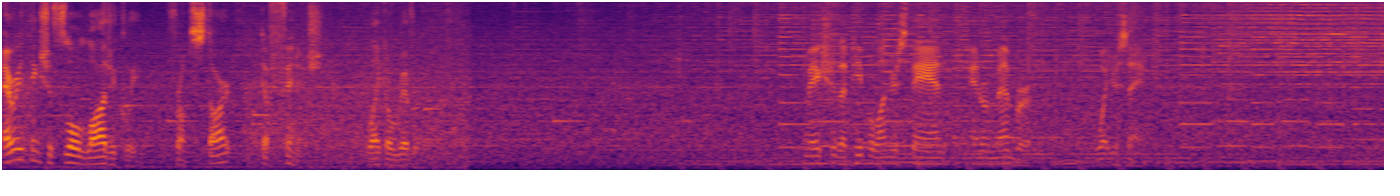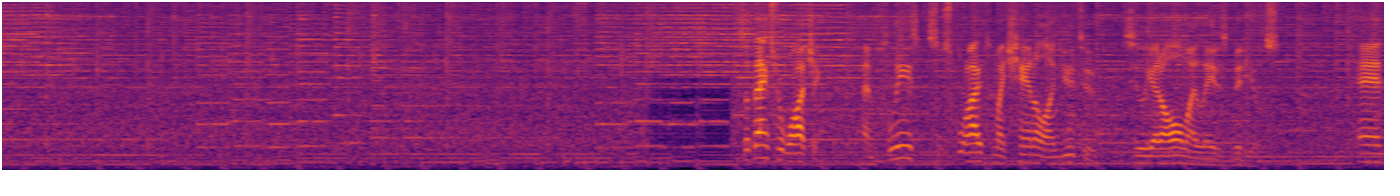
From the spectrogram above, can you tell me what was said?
Everything should flow logically from start to finish, like a river. Make sure that people understand and remember what you're saying. So thanks for watching, and please subscribe to my channel on YouTube so you'll get all my latest videos. And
